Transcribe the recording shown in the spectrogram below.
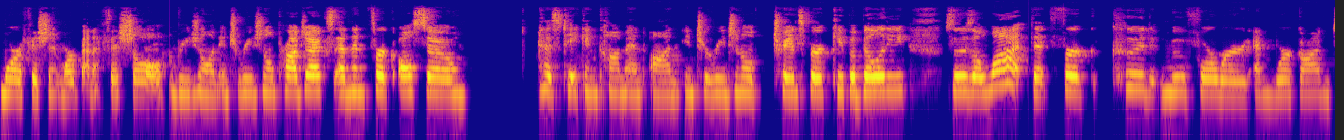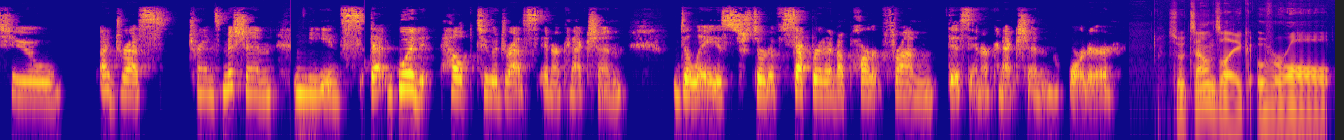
more efficient, more beneficial regional and interregional projects. And then FERC also has taken comment on interregional transfer capability. So there's a lot that FERC could move forward and work on to address transmission needs that would help to address interconnection delays, sort of separate and apart from this interconnection order. So it sounds like overall,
